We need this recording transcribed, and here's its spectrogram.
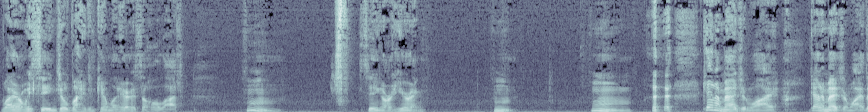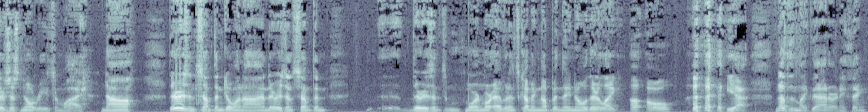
Why aren't we seeing Joe Biden and Kamala Harris a whole lot? Hmm, seeing or hearing. Hmm, hmm. Can't imagine why. Can't imagine why. There's just no reason why. No, there isn't something going on. There isn't something there isn't more and more evidence coming up, and they know they're like, uh oh. yeah, nothing like that or anything.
